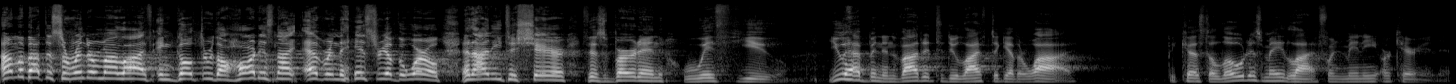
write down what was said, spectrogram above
I'm about to surrender my life and go through the hardest night ever in the history of the world, and I need to share this burden with you. You have been invited to do life together. Why? Because the load is made light when many are carrying it.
